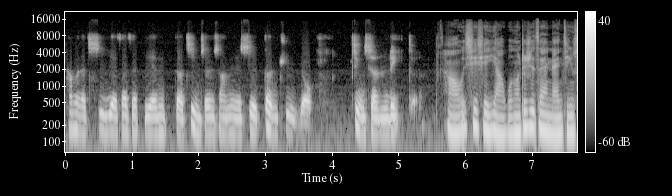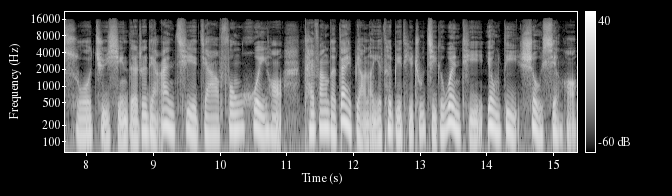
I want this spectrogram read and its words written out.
他们的企业在这边的竞争上面是更具有竞争力的。好，谢谢亚文哦。这是在南京所举行的这两岸企业家峰会哈，台方的代表呢也特别提出几个问题，用地受限哈，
